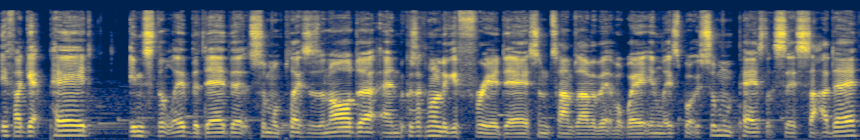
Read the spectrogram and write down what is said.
if I get paid instantly the day that someone places an order and because I can only give three a day sometimes I have a bit of a waiting list but if someone pays let's say Saturday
